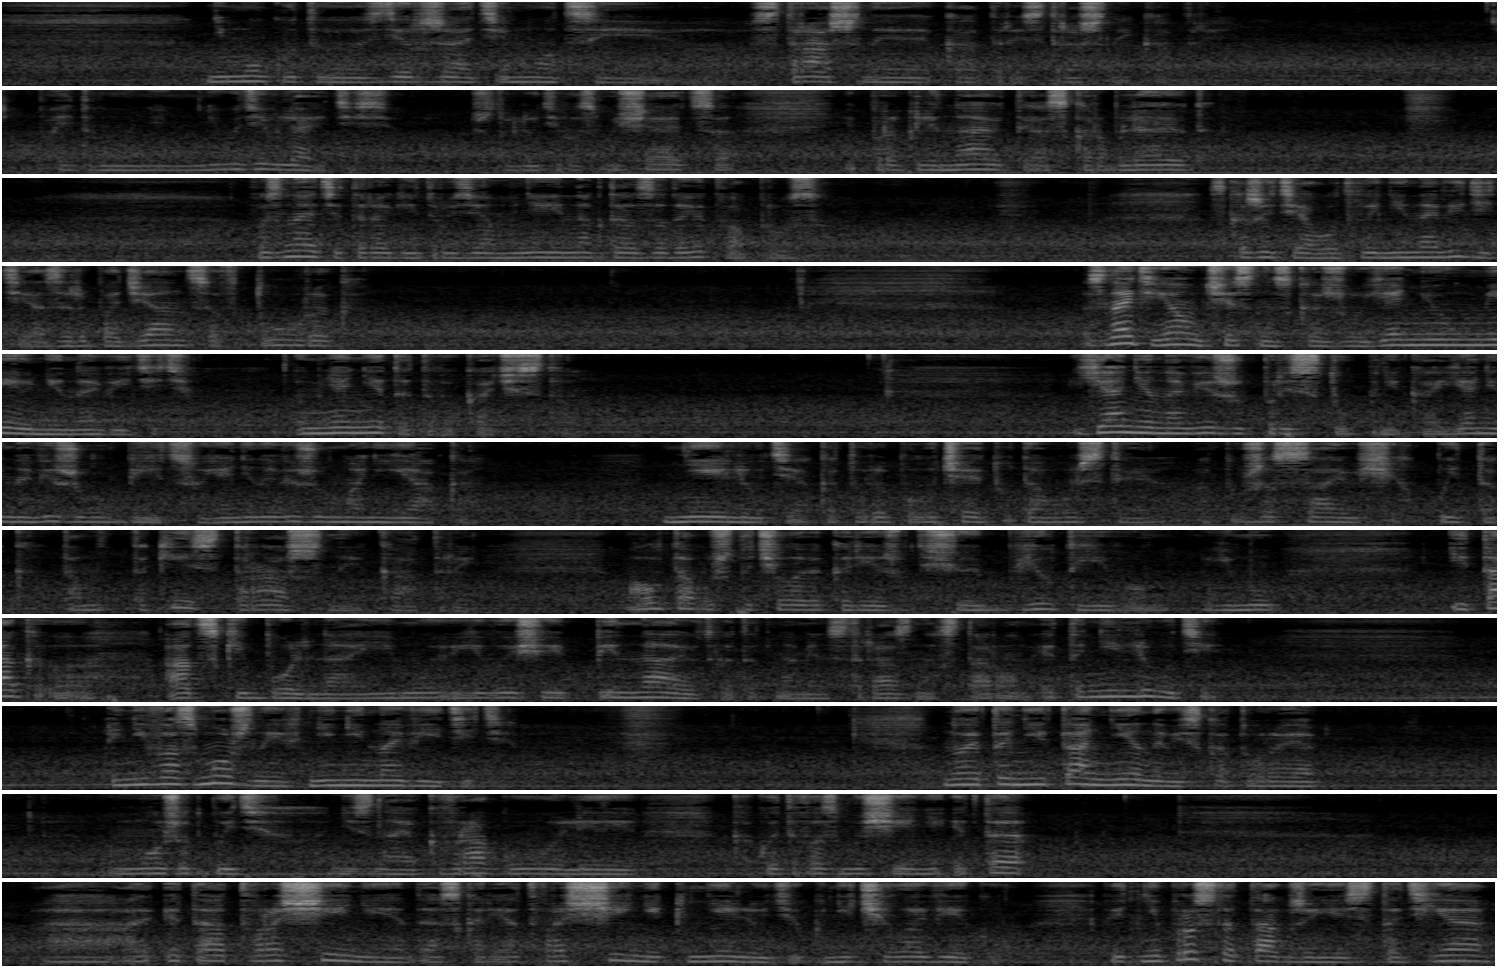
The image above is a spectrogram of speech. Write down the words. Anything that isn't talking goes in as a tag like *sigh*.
не могут э, сдержать эмоции. Страшные кадры, страшные кадры. Поэтому не, не удивляйтесь, что люди возмущаются и проклинают, и оскорбляют. Вы знаете, дорогие друзья, мне иногда задают вопрос. Скажите, а вот вы ненавидите азербайджанцев, турок? Знаете, я вам честно скажу, я не умею ненавидеть. У меня нет этого качества. Я ненавижу преступника, я ненавижу убийцу, я ненавижу маньяка, не люди, которые получают удовольствие от ужасающих пыток. Там такие страшные кадры. Мало того, что человека режут, еще и бьют его. Ему и так э, адски больно, а ему, его еще и пинают в этот момент с разных сторон. Это не люди. И невозможно их не ненавидеть. Но это не та ненависть, которая может быть, не знаю, к врагу или какое-то возмущение. Это, а, это отвращение, да, скорее, отвращение к нелюдю, к нечеловеку. Ведь не просто так же есть статья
